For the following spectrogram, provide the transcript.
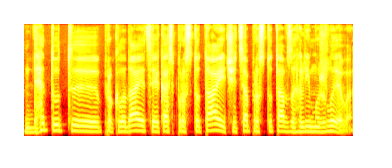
де тут е, прокладається якась простота, і чи ця простота взагалі можлива?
